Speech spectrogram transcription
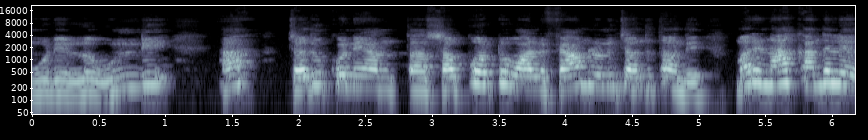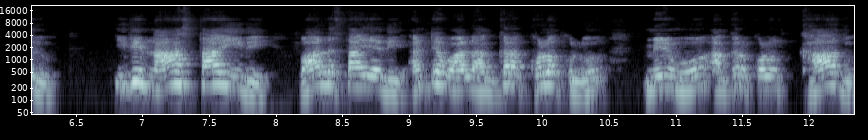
3 ఉండి చదువుకునే అంత సపోర్ట్ వాళ్ళ ఫ్యామిలీ నుంచి అందుతాంది. మరి నాకు అందలేదు. ఇది నా స్థాయి ఇది. వాళ్ళ స్థాయి అది. అంటే వాళ్ళ అగ్ర కులకులు. మేము అగ్ర కులం కాదు.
